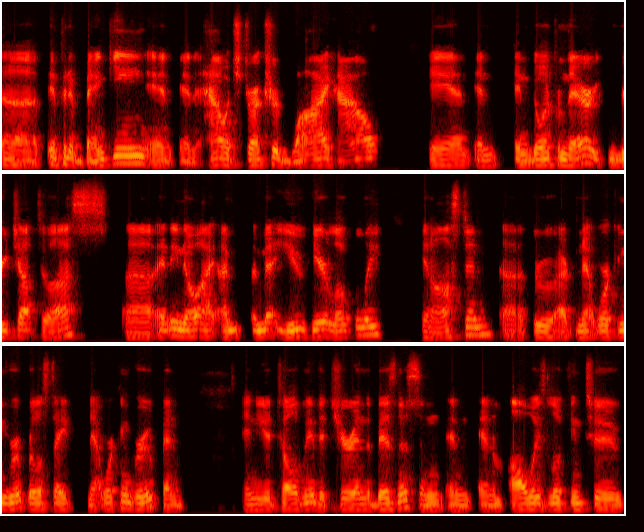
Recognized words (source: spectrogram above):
uh, infinite banking and and how it's structured why how and and and going from there you can reach out to us. Uh, and you know I, I met you here locally in austin uh, through our networking group real estate networking group and and you told me that you're in the business and and, and i'm always looking to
